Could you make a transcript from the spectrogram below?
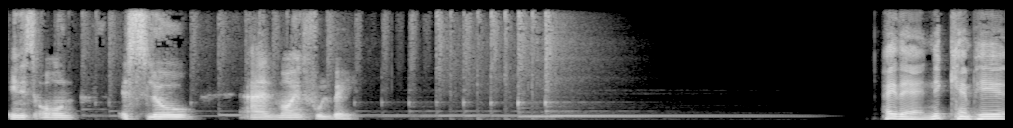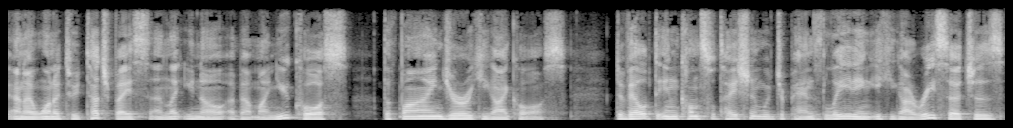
in its own slow and mindful way. Hey there, Nick Kemp here, and I wanted to touch base and let you know about my new course, the Find Your Ikigai course. Developed in consultation with Japan's leading Ikigai researchers,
